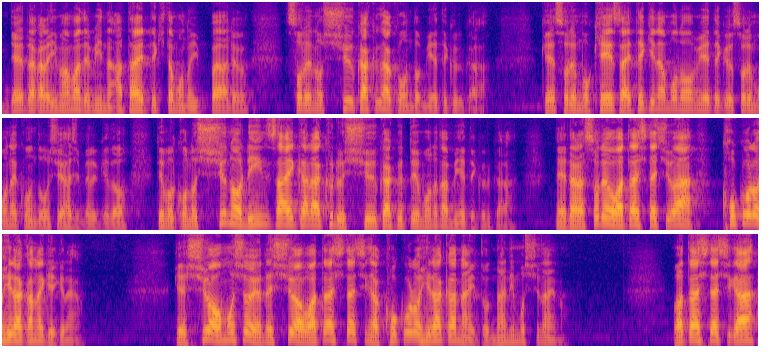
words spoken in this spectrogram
でだから今までみんな与えてきたものいっぱいある。それの収穫が今度見えてくるから。それも経済的なものを見えてくる。それもね、今度教え始めるけど、でもこの主の臨在から来る収穫というものが見えてくるから。ね、だからそれを私たちは心開かなきゃいけない。主は面白いよね。主は私たちが心を開かないと何もしないの。私たちが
